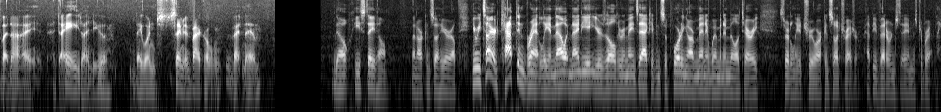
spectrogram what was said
But I, at the age, I knew they wouldn't send me back home Vietnam. No, he stayed home, an Arkansas hero. He retired Captain Brantley, and now at 98 years old, he remains active in supporting our men and women in military certainly a true Arkansas treasure. Happy Veterans Day, Mr. Brantley.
